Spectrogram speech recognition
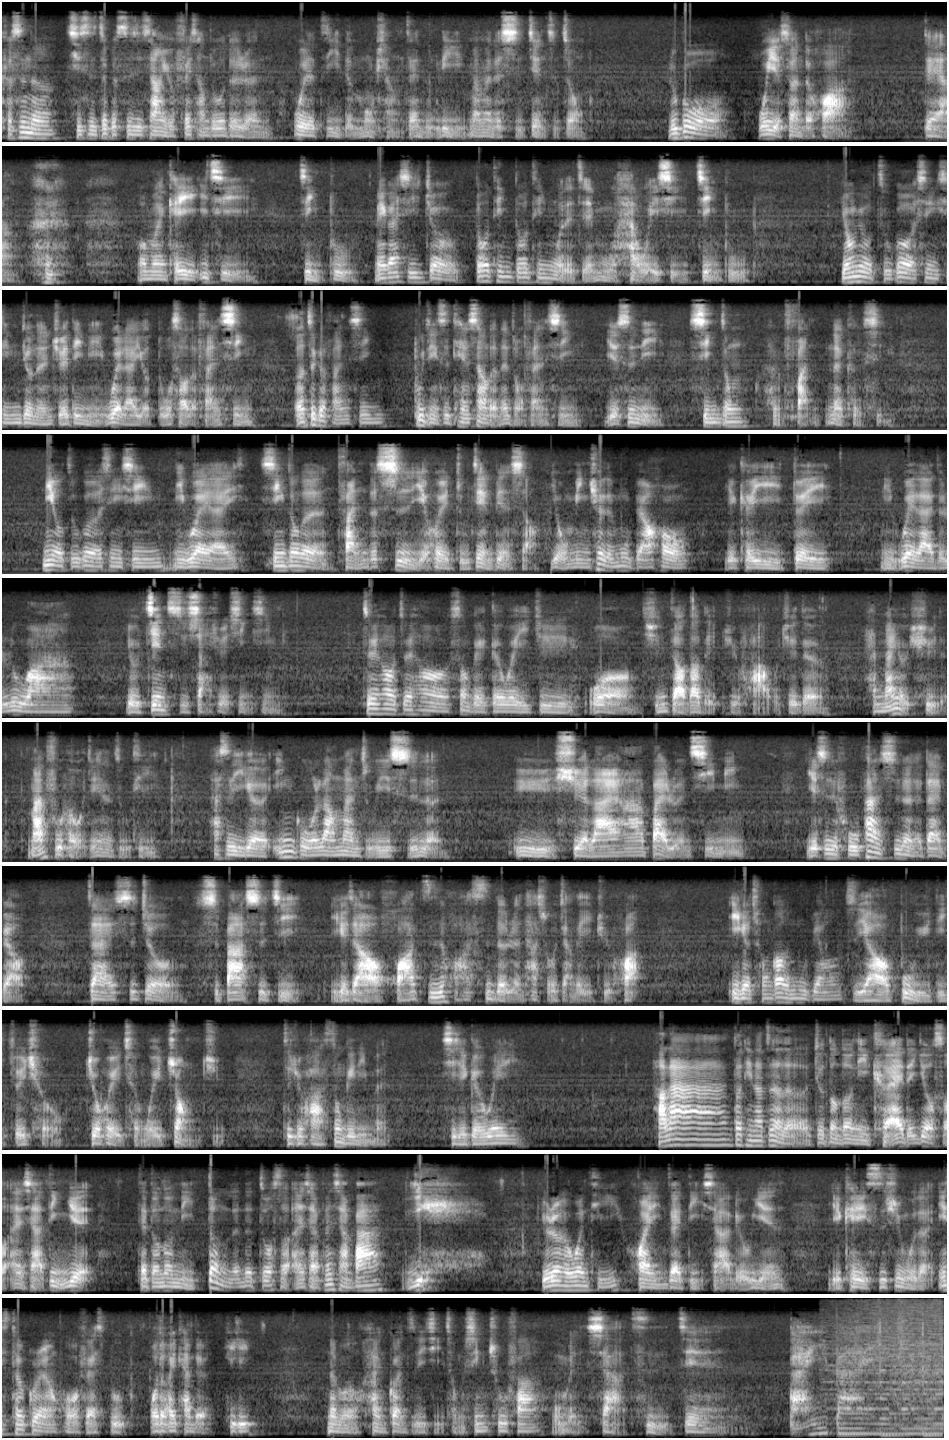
可是呢，其实这个世界上有非常多的人为了自己的梦想在努力，慢慢的实践之中。如果我也算的话。对啊，我们可以一起进步，没关系，就多听多听我的节目，和我一起进步。拥有足够的信心，就能决定你未来有多少的繁星。而这个繁星，不仅是天上的那种繁星，也是你心中很烦那颗星。你有足够的信心，你未来心中的烦的事也会逐渐变少。有明确的目标后，也可以对你未来的路啊。有坚持下去的信心。最后，最后送给各位一句我寻找到的一句话，我觉得还蛮有趣的，蛮符合我今天的主题。他是一个英国浪漫主义诗人，与雪莱啊、拜伦齐名，也是湖畔诗人的代表。在十九、十八世纪，一个叫华兹华斯的人，他所讲的一句话：一个崇高的目标，只要不予地追求，就会成为壮举。这句话送给你们，谢谢各位。好啦，都听到这了，就动动你可爱的右手按下订阅，再动动你动人的左手按下分享吧，耶！有任何问题，欢迎在底下留言，也可以私信我的 Instagram 或 Facebook，我都会看的，嘿嘿。那么和罐子一起重新出发，我们下次见，拜拜。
